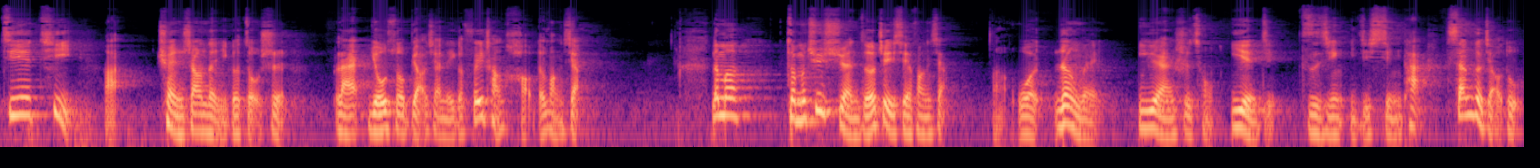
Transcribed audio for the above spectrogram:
接替啊券商的一个走势，来有所表现的一个非常好的方向。那么怎么去选择这些方向啊？我认为依然是从业绩、资金以及形态三个角度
